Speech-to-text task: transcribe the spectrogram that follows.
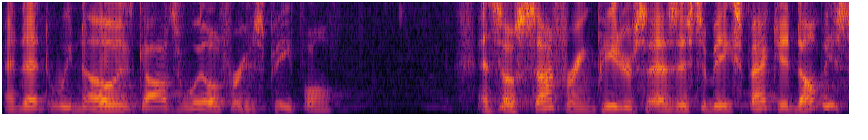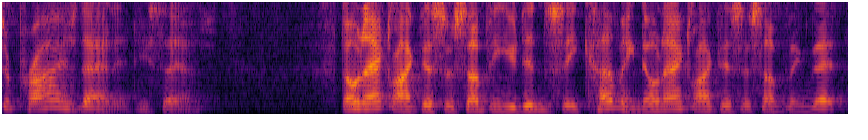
and that we know is God's will for His people. And so, suffering, Peter says, is to be expected. Don't be surprised at it, he says. Don't act like this is something you didn't see coming. Don't act like this is something that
